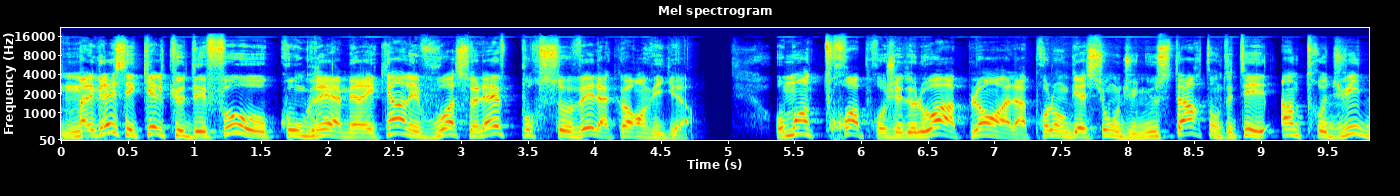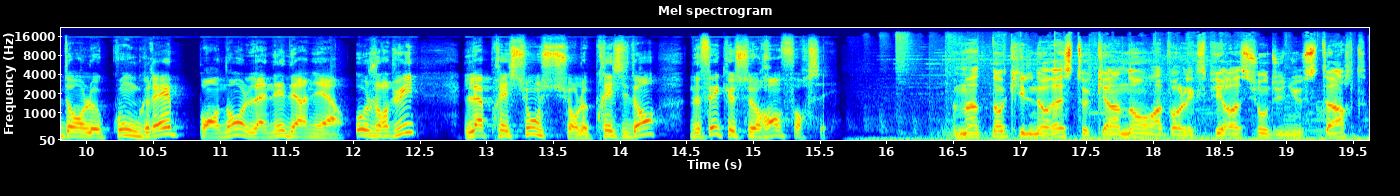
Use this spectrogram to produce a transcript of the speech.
Malgré ces quelques défauts, au Congrès américain, les voix se lèvent pour sauver l'accord en vigueur. Au moins trois projets de loi appelant à la prolongation du New Start ont été introduits dans le Congrès pendant l'année dernière. Aujourd'hui, la pression sur le président ne fait que se renforcer. Maintenant qu'il ne reste qu'un an avant l'expiration du New Start,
